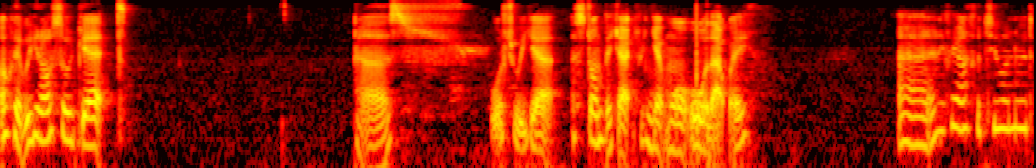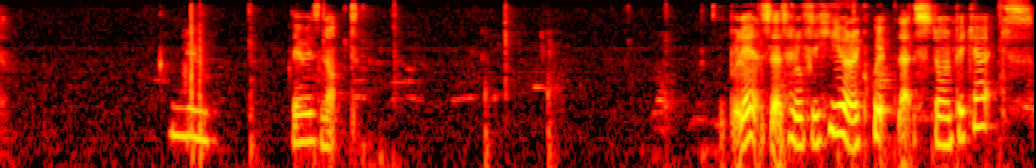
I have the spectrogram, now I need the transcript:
Okay, we can also get... Uh, what should we get? A stone pickaxe. We can get more ore that way. And anything else for 200? No, there is not. Brilliant, so let's head over to here and equip that stone pickaxe.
